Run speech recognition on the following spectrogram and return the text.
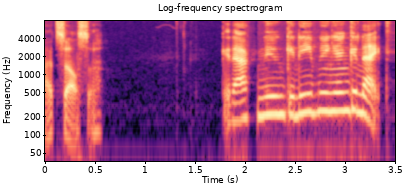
at Salsa. Good afternoon, good evening, and good night.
